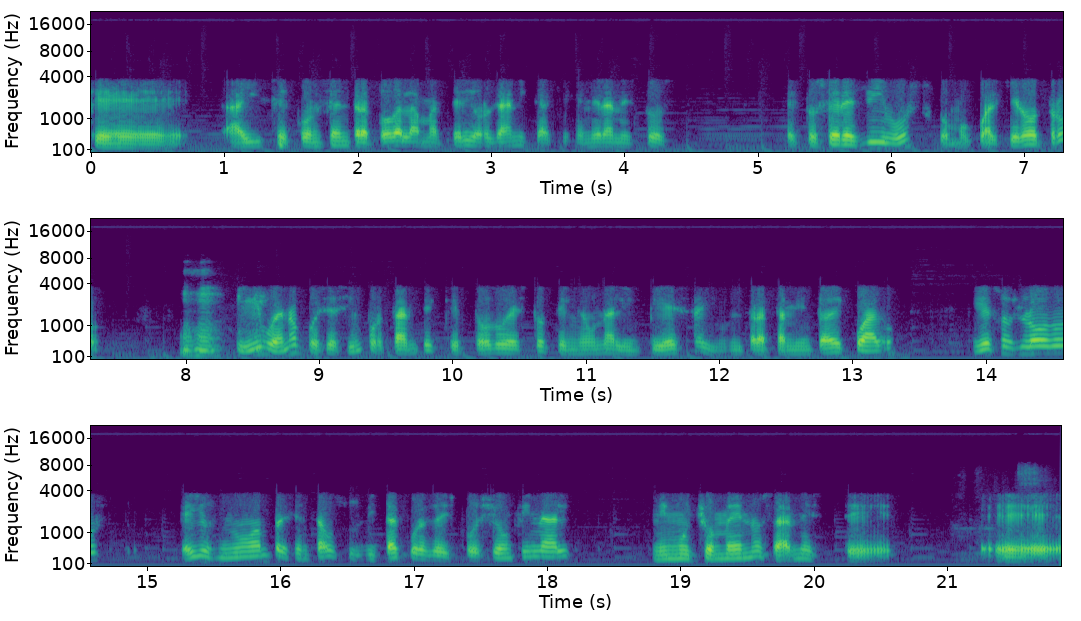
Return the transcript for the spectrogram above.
que ahí se concentra toda la materia orgánica que generan estos estos seres vivos como cualquier otro. Y bueno, pues es importante que todo esto tenga una limpieza y un tratamiento adecuado. Y esos lodos, ellos no han presentado sus bitácoras de disposición final, ni mucho menos han, este, eh,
